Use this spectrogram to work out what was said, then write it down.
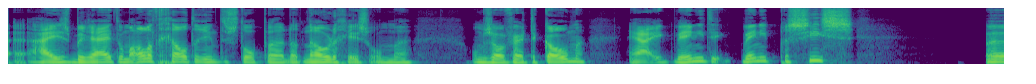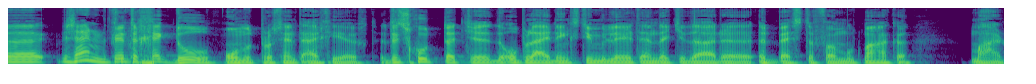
hij is bereid om al het geld erin te stoppen dat nodig is om, eh, om zover te komen. Ja, ik weet niet, ik weet niet precies. Eh, we zijn Ik vind het een gek doel, 100% eigen jeugd. Het is goed dat je de opleiding stimuleert en dat je daar eh, het beste van moet maken. Maar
